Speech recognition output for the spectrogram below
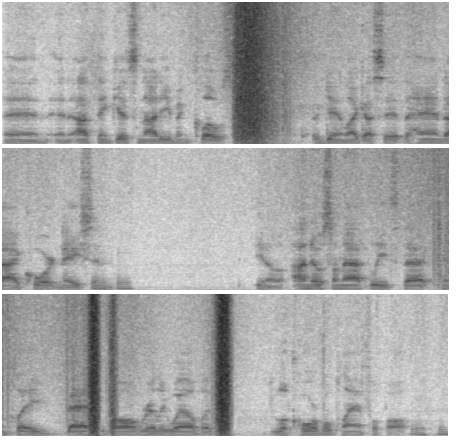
And and I think it's not even close. Again, like I said, the hand-eye coordination. Mm-hmm. You know, I know some athletes that can play basketball really well, but look horrible playing football. Mm-hmm.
